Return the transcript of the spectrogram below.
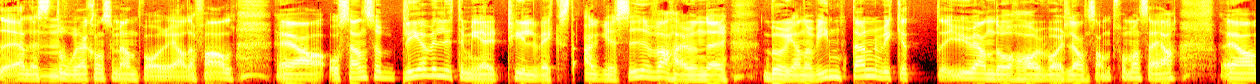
eller mm. stora konsumentvaror i alla fall. Eh, och sen så blev vi lite mer tillväxtaggressiva här under början av vintern, vilket ju ändå har varit lönsamt får man säga. Eh,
